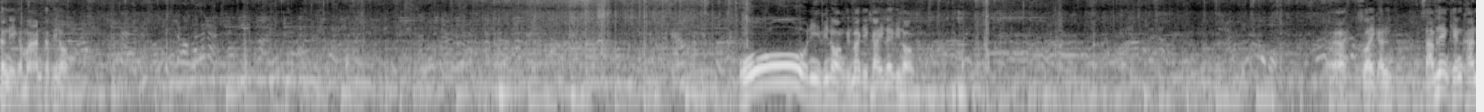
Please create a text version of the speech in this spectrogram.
ทั้งนี้กับมานครับพี่น้องโอ้ นี่พี่น้องขึ้นมาไกลๆเลยพี่น้อง อ่าซอยกันสามแรงแข่งขัน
